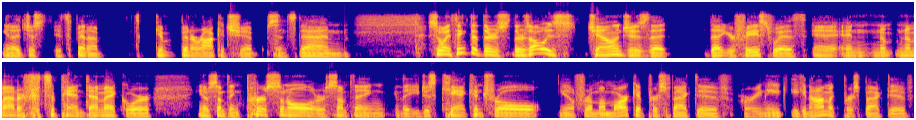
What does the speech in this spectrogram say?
you know, it just it's been a it's been a rocket ship since then. So I think that there's there's always challenges that that you're faced with and, no, no, matter if it's a pandemic or you know something personal or something that you just can't control you know from a market perspective or an e- economic perspective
